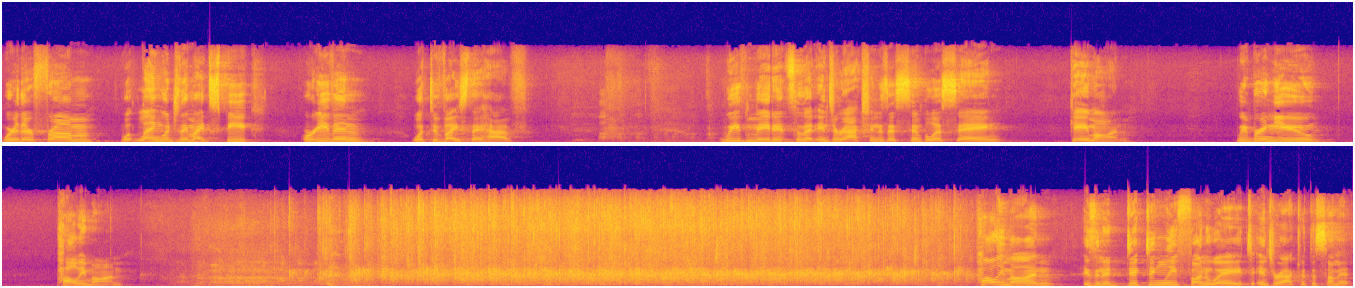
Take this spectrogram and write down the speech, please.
where they're from, what language they might speak, or even what device they have. We've made it so that interaction is as simple as saying, game on. We bring you Polymon. Polymon is an addictingly fun way to interact with the summit.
